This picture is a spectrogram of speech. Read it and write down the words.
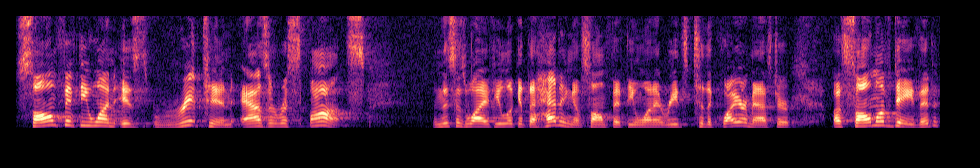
Psalm 51, is written as a response. And this is why, if you look at the heading of Psalm 51, it reads to the choir master, a psalm of David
